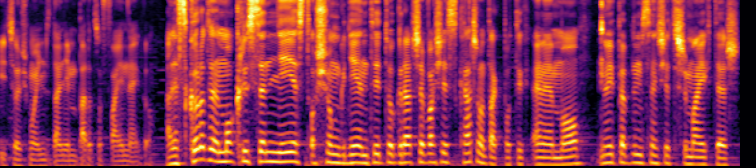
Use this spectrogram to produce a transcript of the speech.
I coś moim zdaniem bardzo fajnego. Ale skoro ten mokry sen nie jest osiągnięty, to gracze właśnie skaczą tak po tych MMO, no i w pewnym sensie trzyma ich też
